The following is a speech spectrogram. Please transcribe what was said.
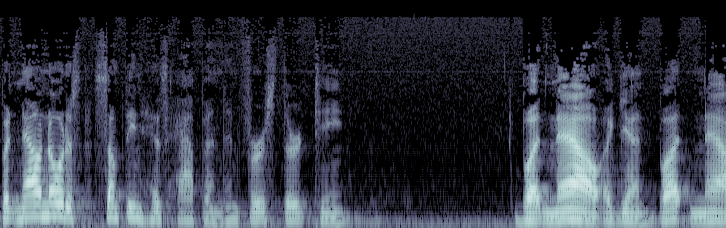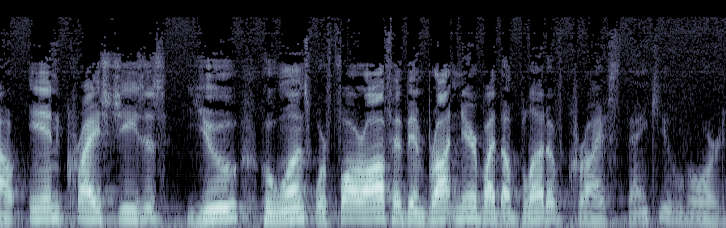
But now notice something has happened in verse 13. But now, again, but now, in Christ Jesus, you who once were far off have been brought near by the blood of Christ. Thank you, Lord.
